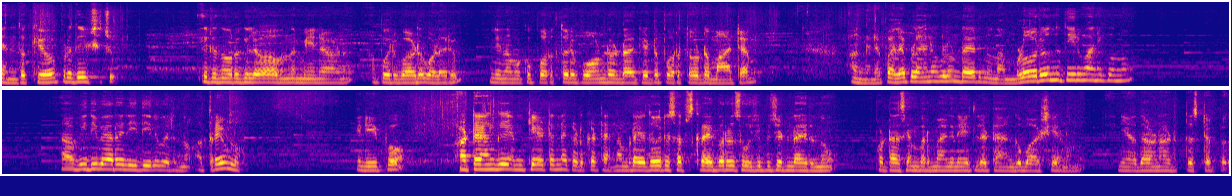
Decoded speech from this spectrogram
എന്തൊക്കെയോ പ്രതീക്ഷിച്ചു. ഇരുന്നൂറ് കിലോ ആവുന്ന മീനാണ്. അപ്പോൾ ഒരുപാട് വളരും. ഇനി നമുക്ക് പുറത്തൊരു പോണ്ട് ഉണ്ടാക്കിയിട്ട് പുറത്തോട്ട് മാറ്റാം. അങ്ങനെ പല പ്ലാനുകളുണ്ടായിരുന്നു നമ്മൾ ഓരോന്ന് തീരുമാനിക്കുന്നു. ആ വിധി വേറെ രീതിയിൽ വരുന്നു. അത്രയേ ഉള്ളൂ. ഇനിയിപ്പോൾ ആ ടാങ്ക് എം ടി ആയിട്ട് തന്നെ കിടക്കട്ടെ. നമ്മുടെ ഏതോ ഒരു സബ്സ്ക്രൈബർ സൂചിപ്പിച്ചിട്ടുണ്ടായിരുന്നു പൊട്ടാസ്യം പെർമാഗ്നേറ്റിലെ ടാങ്ക് വാഷ് ചെയ്യണമെന്ന് ഇനി അതാണ് അടുത്ത സ്റ്റെപ്പ്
